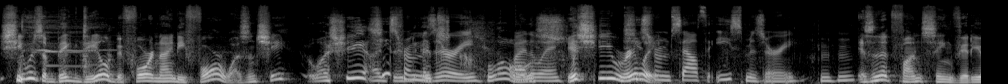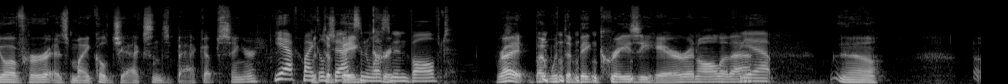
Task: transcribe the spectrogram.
She was a big deal before '94, wasn't she? Was she? I She's did- from it's Missouri, by the way. Is she really? She's from southeast Missouri. Mm-hmm. Isn't it fun seeing video of her as Michael Jackson's backup singer? Yeah, if Michael Jackson cra- wasn't involved. Right, but with the big crazy hair and all of that. yeah. Yeah. I'm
